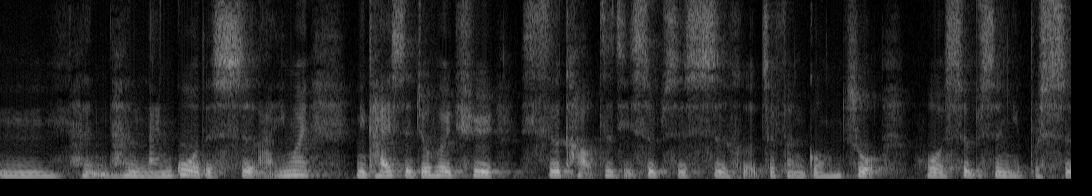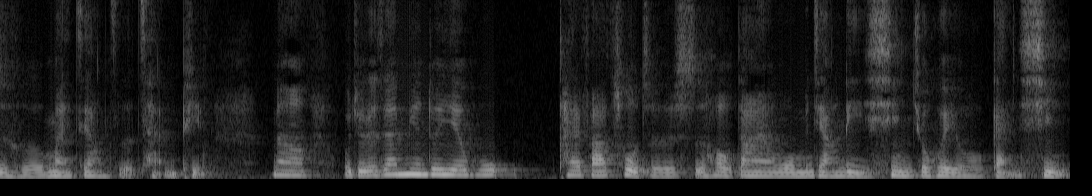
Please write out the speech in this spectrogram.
嗯很很难过的事啦，因为你开始就会去思考自己是不是适合这份工作，或是不是你不适合卖这样子的产品。那我觉得在面对业务开发挫折的时候，当然我们讲理性就会有感性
